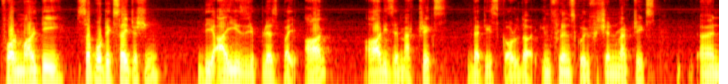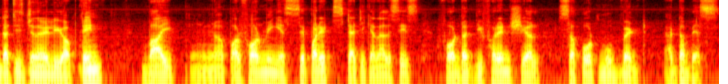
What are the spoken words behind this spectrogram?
For multi support excitation the I is replaced by R, R is a matrix that is called the influence coefficient matrix and that is generally obtained by um, uh, performing a separate static analysis for the differential support movement at the base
